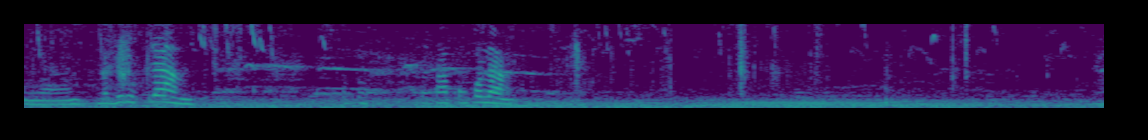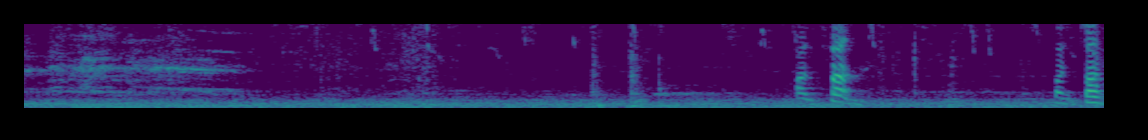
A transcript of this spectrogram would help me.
Ayan. Mabilis lang. Tatapon ko lang. Pagpag. Pagpag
